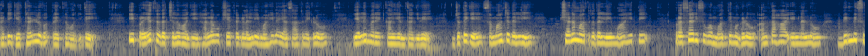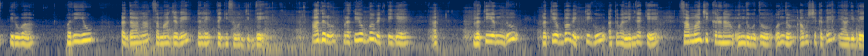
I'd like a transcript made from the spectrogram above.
ಅಡಿಗೆ ತಳ್ಳುವ ಪ್ರಯತ್ನವಾಗಿದೆ. ಈ ಪ್ರಯತ್ನದ ಛಲವಾಗಿ ಹಲವು ಕ್ಷೇತ್ರಗಳಲ್ಲಿ ಮಹಿಳೆಯ ಸಾಧನೆಗಳು ಎಲೆಮರೆ ಕಾಯಿಯಂತಾಗಿವೆ ಜೊತೆಗೆ ಸಮಾಜದಲ್ಲಿ ಕ್ಷಣ ಮಾತ್ರದಲ್ಲಿ ಮಾಹಿತಿ ಪ್ರಸರಿಸುವ ಮಾಧ್ಯಮಗಳು ಅಂತಹ ಹೆಣ್ಣನ್ನು ಬಿಂಬಿಸುತ್ತಿರುವ ಪರಿಯೂ ಪ್ರಧಾನ ಸಮಾಜವೇ ತಲೆ ತಗ್ಗಿಸುವಂತಿದ್ದೆ. ಆದರೂ ಪ್ರತಿಯೊಬ್ಬ ವ್ಯಕ್ತಿಗೆ ಪ್ರತಿಯೊಂದು, ಪ್ರತಿಯೊಬ್ಬ ವ್ಯಕ್ತಿಗೂ ಅಥವಾ ಲಿಂಗಕ್ಕೆ ಸಾಮಾಜೀಕರಣ ಹೊಂದುವುದು ಒಂದು ಅವಶ್ಯಕತೆಯಾಗಿದೆ.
